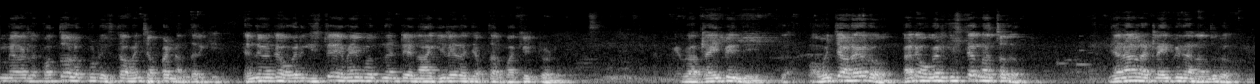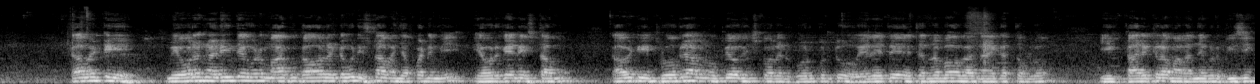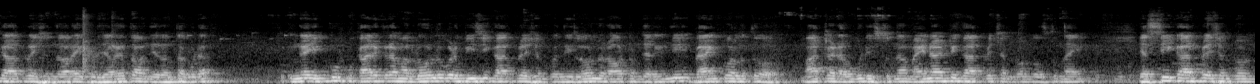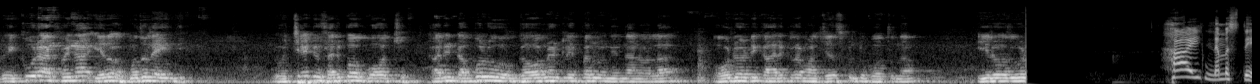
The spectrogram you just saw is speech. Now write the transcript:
కొత్త వాళ్ళకు కూడా ఇస్తామని చెప్పండి అందరికీ. ఎందుకంటే ఒకరికి ఇస్తే ఏమైపోతుందంటే నాకు లేదని చెప్తారు పక్కింటోడు. ఇప్పుడు అట్లా అయిపోయింది. వచ్చి అడగరు కానీ ఒకరికి ఇస్తే నచ్చదు. జనాలు అట్లా అయిపోయినారు అందరూ. కాబట్టి మీ ఎవరైనా అడిగితే కూడా మాకు కావాలంటే కూడా ఇస్తామని చెప్పండి మీ ఎవరికైనా ఇస్తాము. కాబట్టి ఈ ప్రోగ్రామ్ను ఉపయోగించుకోవాలని కోరుకుంటూ ఏదైతే చంద్రబాబు గారి నాయకత్వంలో ఈ కార్యక్రమాలన్నీ కూడా బీసీ కార్పొరేషన్ ద్వారా ఇప్పుడు జరుగుతూ ఉంది ఇదంతా కూడా. ఇంకా ఎక్కువ కార్యక్రమాలు లోన్లు కూడా బీసీ కార్పొరేషన్ కొన్ని లోన్లు రావటం జరిగింది. బ్యాంక్ వాళ్ళతో మాట్లాడి అవి కూడా ఇస్తున్నాం. మైనార్టీ కార్పొరేషన్ లోన్లు వస్తున్నాయి. ఎస్సీ కార్పొరేషన్ లోన్లు ఎక్కువ రాకపోయినా ఏదో మొదలైంది. వచ్చేటివి సరిపోకపోవచ్చు. కానీ డబ్బులు గవర్నమెంట్లో ఇబ్బంది ఉంది దానివల్ల. ఒకటోటి కార్యక్రమాలు చేసుకుంటూ పోతున్నాం. ఈరోజు కూడా హాయ్ నమస్తే.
